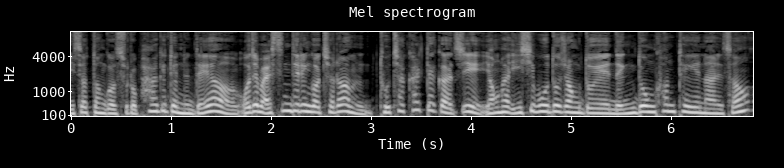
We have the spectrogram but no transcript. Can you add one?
있었던 것으로 파악이 됐는데요. 어제 말씀드린 것처럼 도착할 때까지 영하 25도 정도의 냉동 컨테이너 에서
